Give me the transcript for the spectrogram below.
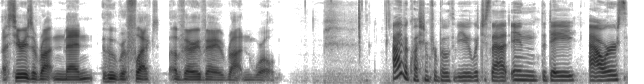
a series of rotten men who reflect a very, very rotten world. I have a question for both of you, which is that in the day hours,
